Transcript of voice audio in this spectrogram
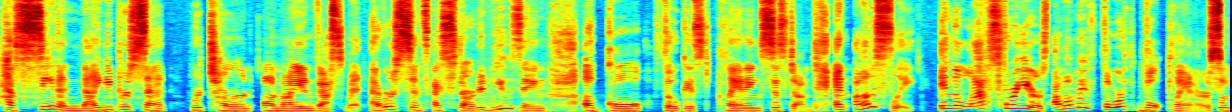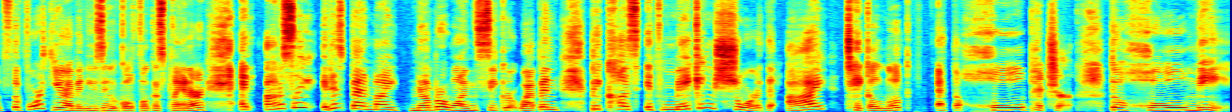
have seen a 90% return on my investment ever since I started using a goal focused planning system. And honestly, in the last four years, I'm on my fourth Volt planner. So it's the fourth year I've been using a goal focused planner. And honestly, it has been my number one secret weapon because it's making sure that I take a look at the whole picture, the whole me,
